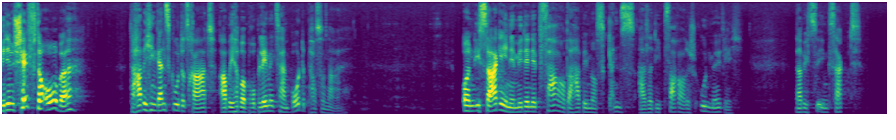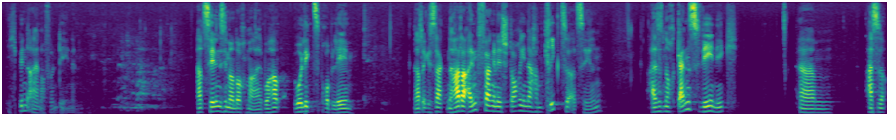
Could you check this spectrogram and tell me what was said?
mit dem Chef da oben, da habe ich einen ganz guten Draht, aber ich habe ein Problem mit seinem Bodepersonal. Und ich sage Ihnen, mit den Pfarrer, da habe ich mir es ganz, also die Pfarrer, das ist unmöglich. Da habe ich zu ihm gesagt, ich bin einer von denen. Erzählen Sie mir doch mal, wo, wo liegt das Problem? Dann hat er gesagt, dann hat er angefangen, eine Story nach dem Krieg zu erzählen, als es noch ganz wenig, ähm, also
